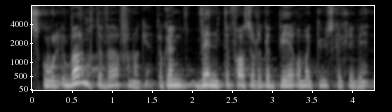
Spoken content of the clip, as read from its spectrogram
skole Hva det måtte være for noe. Dere er i en ventefase og dere ber om at Gud skal gripe inn.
